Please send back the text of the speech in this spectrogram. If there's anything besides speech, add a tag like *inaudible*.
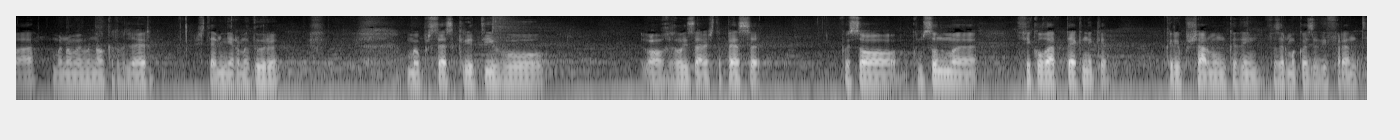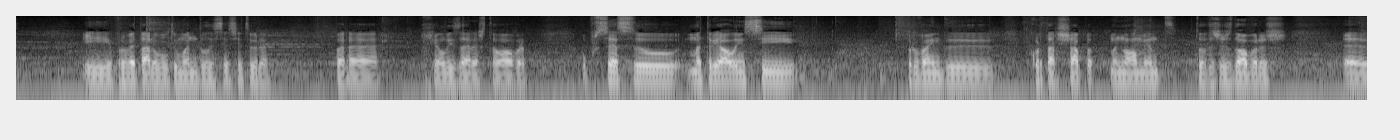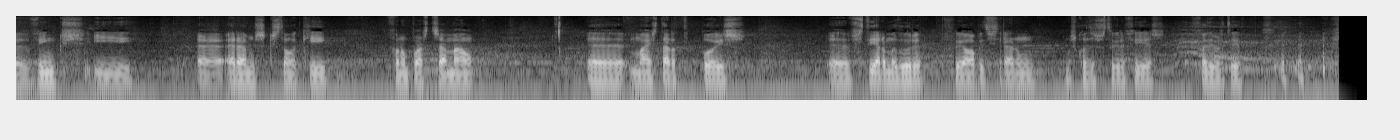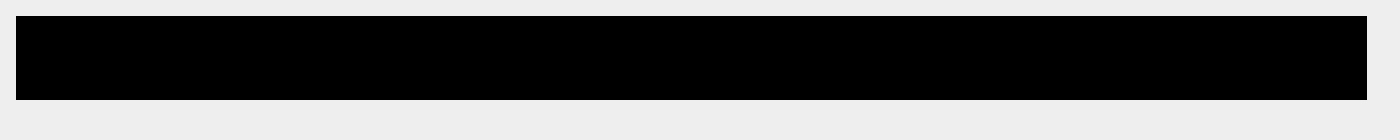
Olá, meu nome é Manuel Carvalheiro, esta é a minha armadura. O meu processo criativo ao realizar esta peça foi só. começou numa dificuldade técnica, queria puxar-me um bocadinho, fazer uma coisa diferente e aproveitar o último ano de licenciatura para realizar esta obra. O processo material em si provém de cortar chapa manualmente, todas as dobras, uh, vincos e uh, arames que estão aqui foram postos à mão. Uh, mais tarde, depois, uh, vesti a armadura, foi óbvio de tirar um, umas quantas fotografias, foi divertido. *laughs*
